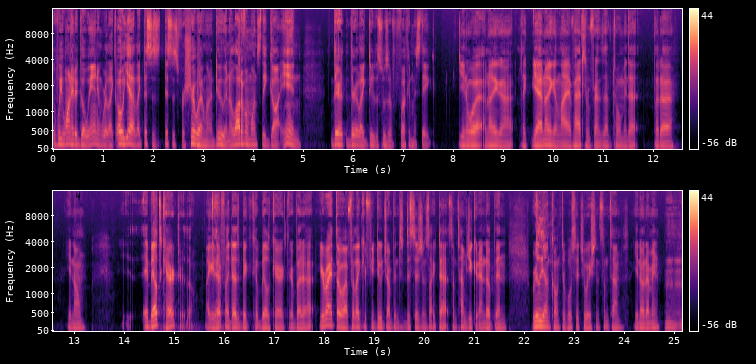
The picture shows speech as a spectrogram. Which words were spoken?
we wanted to go in and we're like, oh yeah, like this is this is for sure what I want to do. And a lot of them once they got in, they're they're like, dude, this was a fucking mistake. You know what? I'm not even gonna like. Yeah, I'm not even gonna lie. I've had some friends that have told me that, but uh, you know, it builds character though. Like it Yeah. definitely does big, build character. But uh, you're right though. I feel like if you do jump into decisions like that, sometimes you can end up in really uncomfortable situations. Sometimes, you know what I mean? Mm-hmm.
